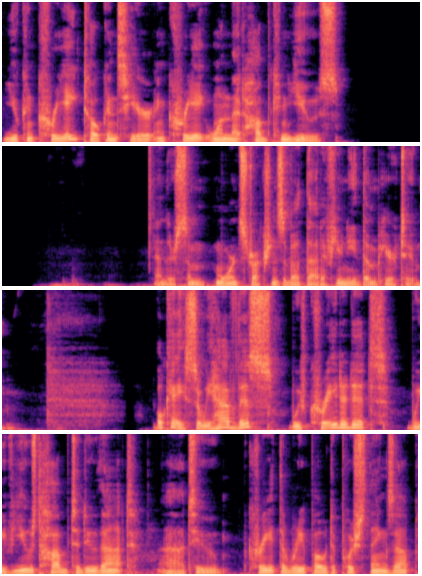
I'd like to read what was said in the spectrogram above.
you can create tokens here and create one that Hub can use. And there's some more instructions about that if you need them here too. Okay, so we have this. We've created it. We've used Hub to do that, uh, to create the repo, to push things up.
